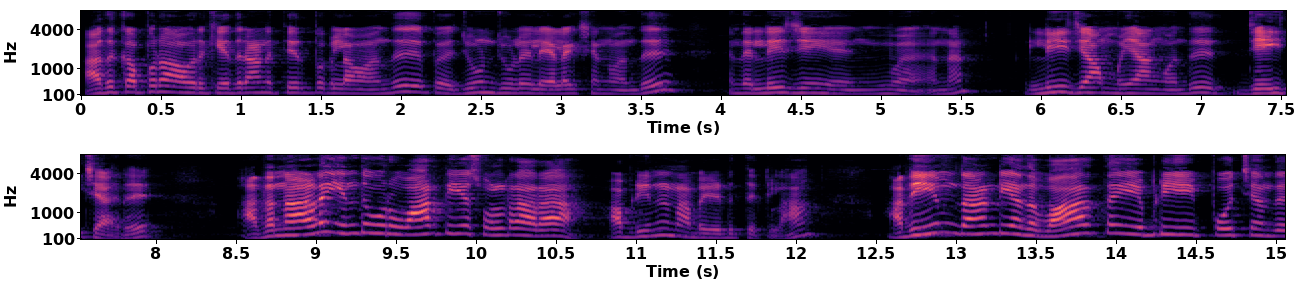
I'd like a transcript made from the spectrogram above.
அதுக்கப்புறம் அவருக்கு எதிரான தீர்ப்புகளை வந்து இப்போ ஜூன் ஜூலையில் எலெக்ஷன் வந்து இந்த லீஜி என்ன? லீஜா முயாங் வந்து ஜெயிச்சார். அதனால் இந்த ஒரு வார்த்தையை சொல்கிறாரா அப்படின்னு நம்ம எடுத்துக்கலாம். அதையும் தாண்டி அந்த வார்த்தை எப்படி போச்சு அந்த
